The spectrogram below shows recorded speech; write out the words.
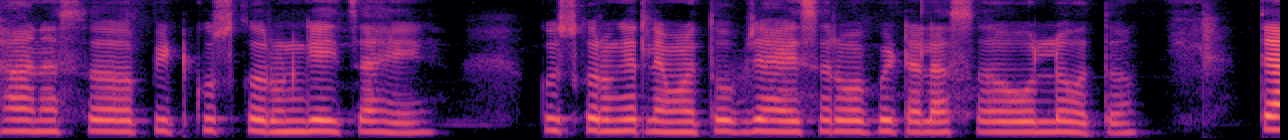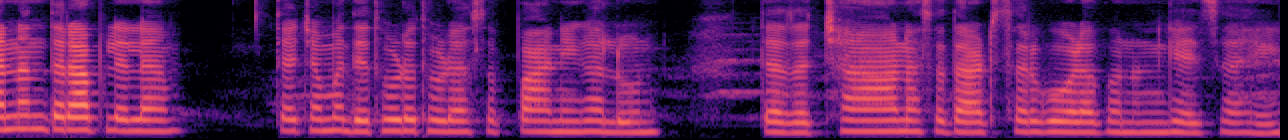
छान असं पीठ कुस करून घ्यायचं आहे. कुस करून घेतल्यामुळे तूप जे आहे सर्व पिठाला असं ओलं होतं. त्यानंतर आपल्याला त्याच्यामध्ये थोडं थोडं असं पाणी घालून त्याचा छान असा दाटसर गोळा बनवून घ्यायचा आहे.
